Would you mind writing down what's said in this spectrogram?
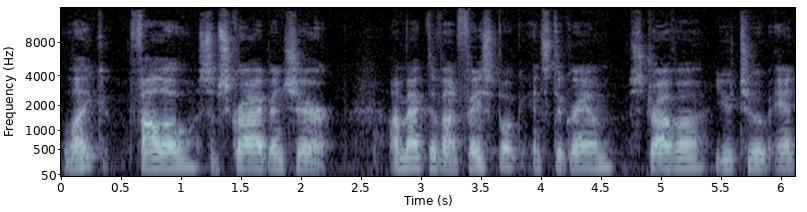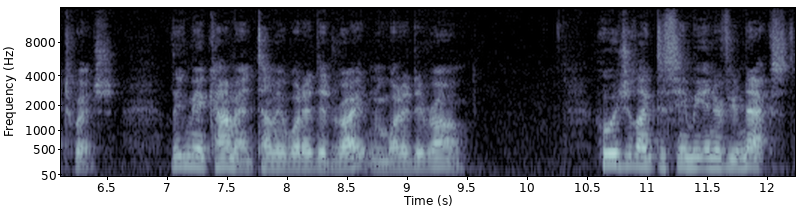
Like, follow, subscribe, and share. I'm active on Facebook, Instagram, Strava, YouTube, and Twitch. Leave me a comment tell me what I did right and what I did wrong. Who would you like to see me interview next?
